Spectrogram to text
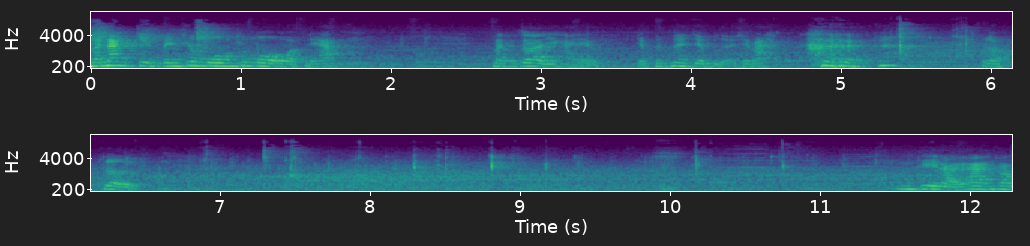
มานั่งกินเป็นชั่วโมงชั่วโมงแบบเนี้ย มันก็ยังไงเดี๋ยวเพื่อนๆจะเบื่อใช่ไหมล็อบเตอร์ บางทีหลายท่านเขา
